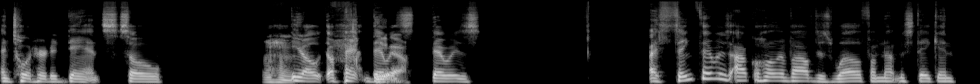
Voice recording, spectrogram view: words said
and taught her to dance. So Mhm. you know, there Yeah. was there was, I think there was alcohol involved as well, if I'm not mistaken.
